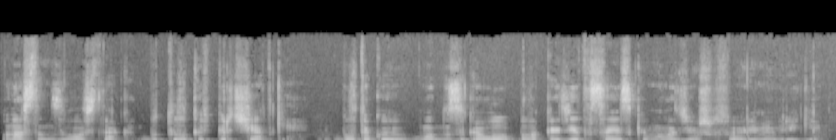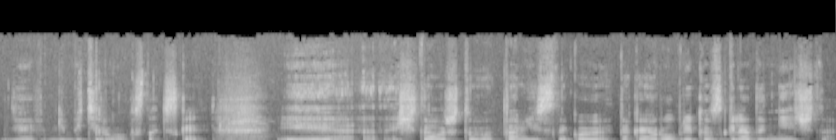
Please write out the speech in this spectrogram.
у нас называлась так. «Бутылка в перчатке» был такой модный заголовок, была газета «Советская молодежь» в свое время в Риге, где я дебютировал, кстати сказать. И э, считалось, что там есть такое, такая рубрика «Взгляды нечто».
